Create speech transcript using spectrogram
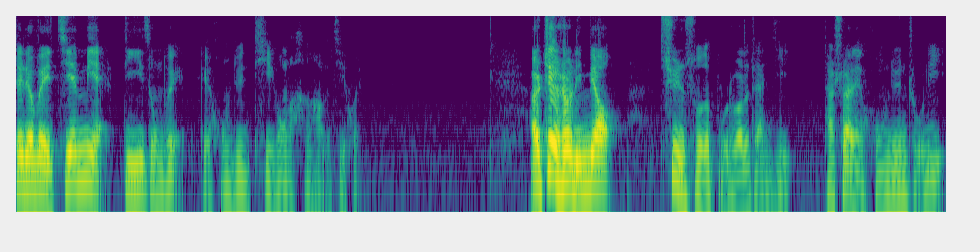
这就为歼灭第一纵队给红军提供了很好的机会。而这个时候，林彪迅速的捕捉了战机，他率领红军主力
